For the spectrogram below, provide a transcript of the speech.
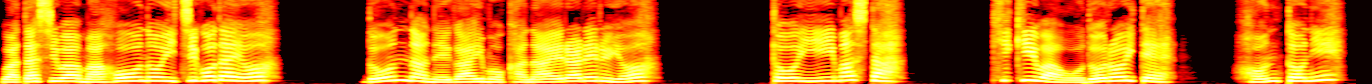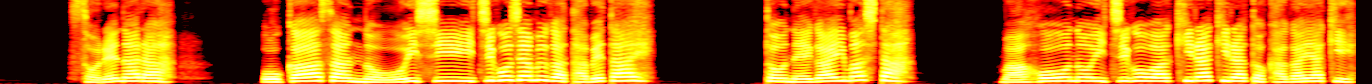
私は魔法のイチゴだよ。どんな願いも叶えられるよ。と言いました。キキは驚いて本当に？それならお母さんのおいしいいちごジャムが食べたいと願いました。魔法のいちごはキラキラと輝き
